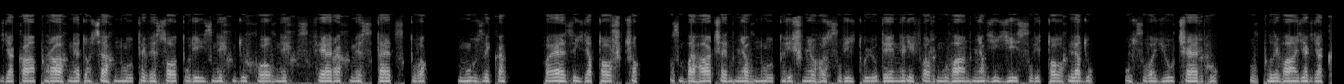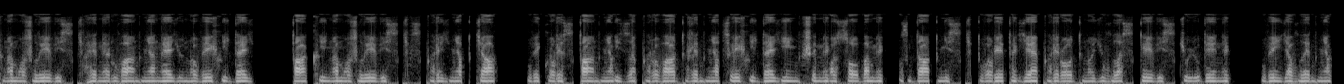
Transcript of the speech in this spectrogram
яка прагне досягнути висот у різних духовних сферах мистецтва, музика, поезія тощо збагачення внутрішнього світу людини і формування її світогляду, у свою чергу, впливає як на можливість генерування нею нових ідей, так і на можливість сприйняття, використання і запровадження цих ідей іншими особами. Здатність творити є природною властивістю людини, виявлення,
